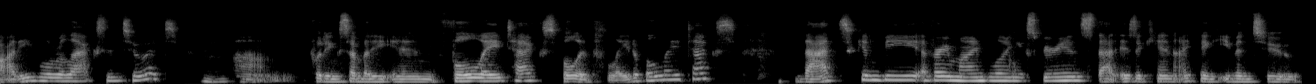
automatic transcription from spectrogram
body will relax into it. Mm-hmm. Um, putting somebody in full latex, full inflatable latex, that can be a very mind blowing experience. That is akin, I think, even to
